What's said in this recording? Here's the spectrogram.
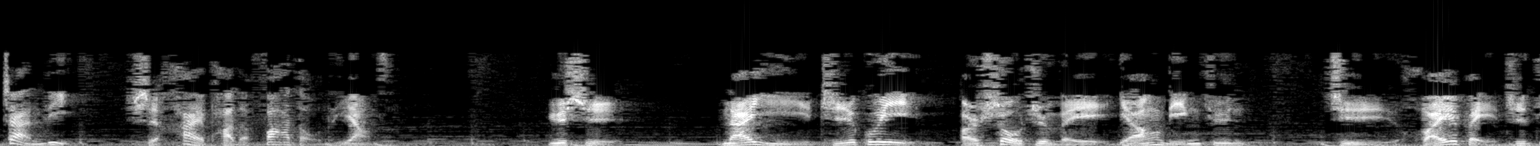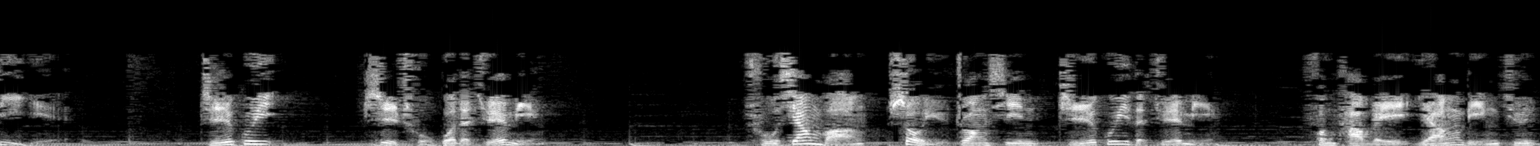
站立是害怕的发抖的样子。于是，乃以直归而授之为阳陵君，举淮北之地也。直归是楚国的绝名。楚襄王授予庄辛直归的爵名，封他为阳陵君，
